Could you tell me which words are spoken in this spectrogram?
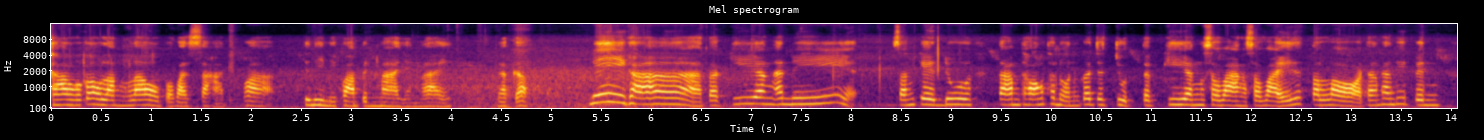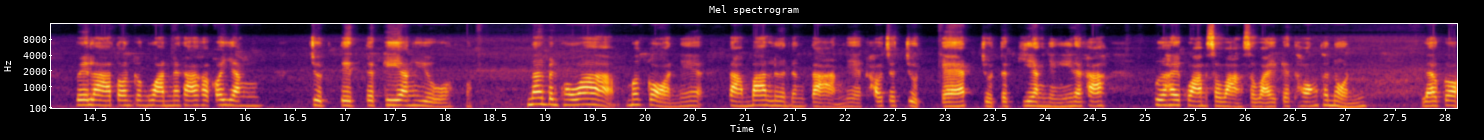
ชาวก็กำลังเล่าประวัติศาสตร์ว่าที่นี่มีความเป็นมาอย่างไร แล้วก็ นี่ค่ะ ตะเกียงอันนี้ สังเกตดูตามท้องถนนก็จะจุดตะเกียงสว่างสวัยตลอดทั้งๆที่เป็นเวลาตอนกลางวันนะคะเขาก็ยังจุดติดตะเกียงอยู่ นั่นเป็นเพราะว่าเมื่อก่อนเนี่ยตามบ้านเรือนต่างๆ เนี่ยเขาจะจุดแก๊สจุดตะเกียงอย่างนี้นะคะ เพื่อให้ความสว่างสวัยแก่ท้องถนน แล้วก็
